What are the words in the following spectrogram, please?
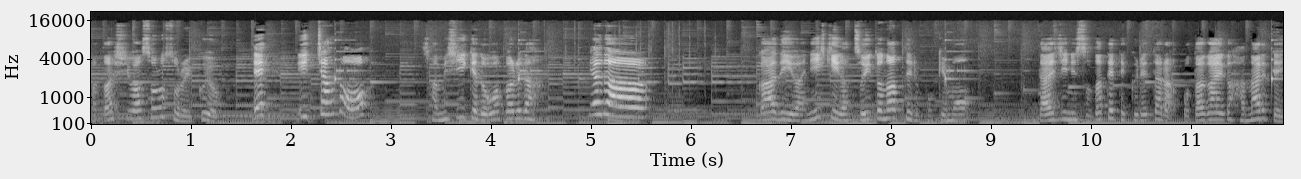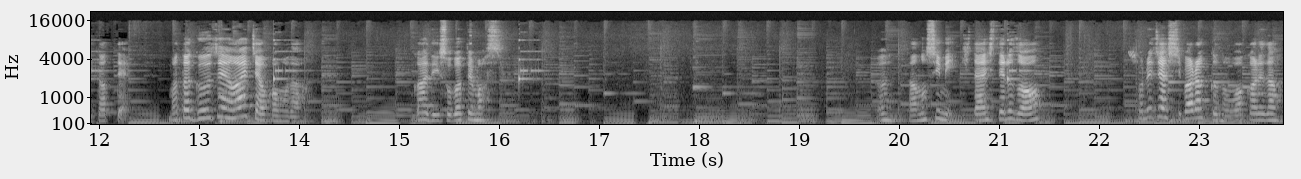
私はそろそろ行くよ。え行っちゃうの？寂しいけどお別れだ。やだ。ガーディは2匹が対となってるポケモン。大事に育ててくれたらお互いが離れていたって。また偶然会えちゃうかもだ。ガーディ育てます。うん楽しみ。期待してるぞ。それじゃしばらくのお別れだ。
